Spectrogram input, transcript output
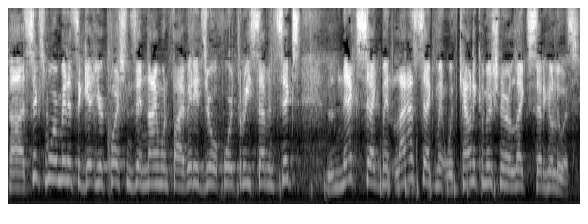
Uh, six more minutes to get your questions in 915 880 4376. Next segment, last segment with County Commissioner elect Sergio Lewis.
